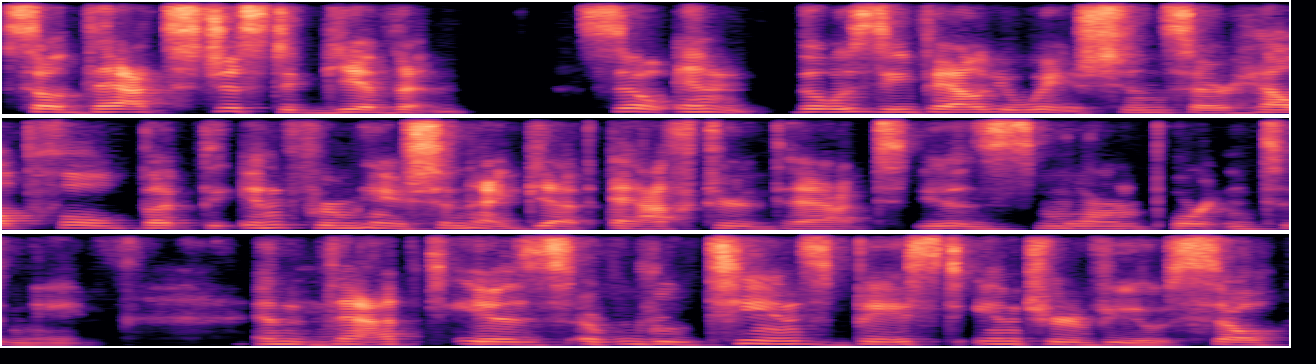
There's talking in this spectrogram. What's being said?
So that's just a given. So, and those evaluations are helpful, but the information I get after that is more important to me. And Mhm. that is a routines based interview. So,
